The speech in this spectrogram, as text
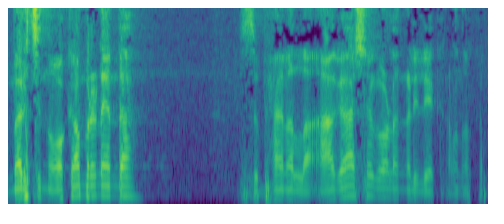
മറിച്ച് നോക്കാൻ പറയണ എന്താ? സുബാനല്ല ആകാശഗോളങ്ങളിലേക്കാണ് നോക്കാൻ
